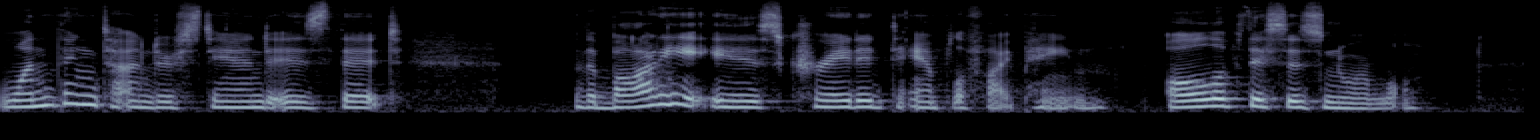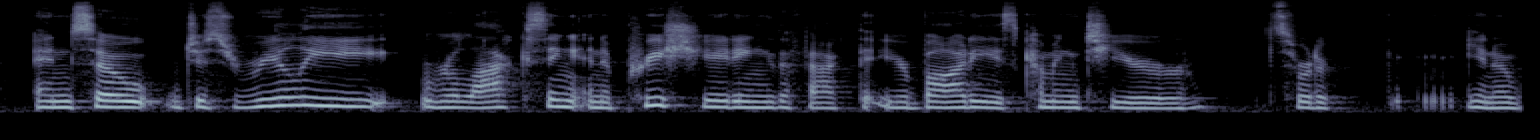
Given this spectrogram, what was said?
one thing to understand is that the body is created to amplify pain. All of this is normal. And so, just really relaxing and appreciating the fact that your body is coming to your sort of, you know,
